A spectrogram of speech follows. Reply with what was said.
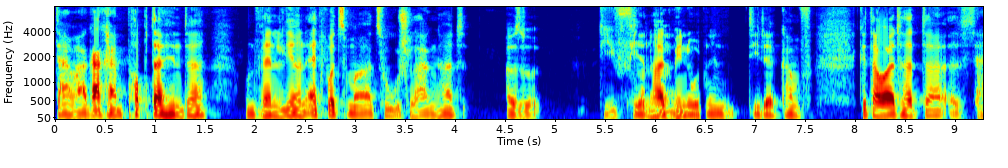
da war gar kein Pop dahinter. Und wenn Leon Edwards mal zugeschlagen hat, also, die Hat 4,5 er Minuten, in die der Kampf gedauert hat, da da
